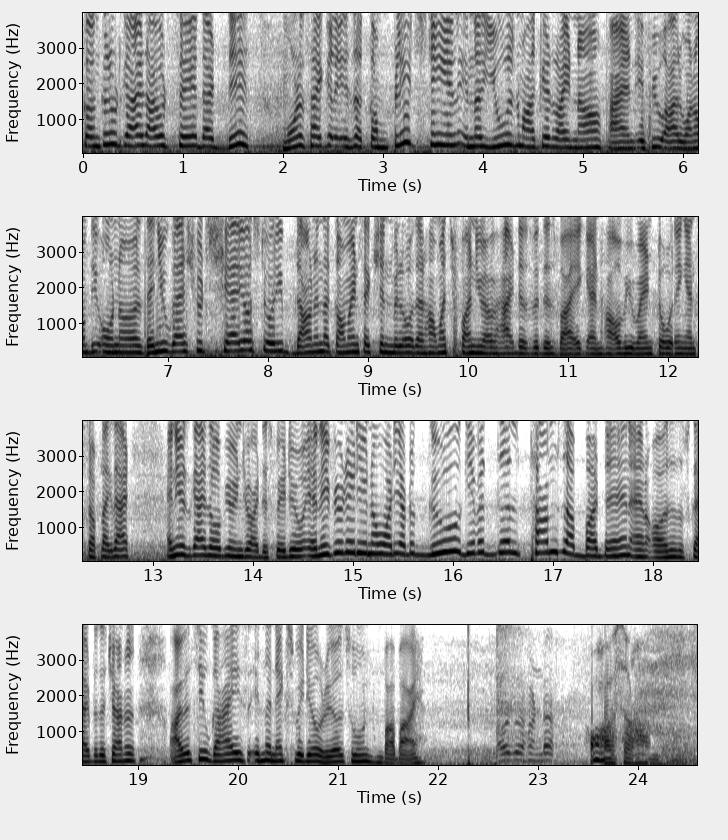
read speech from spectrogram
conclude guys i would say that this motorcycle is a complete steal in the used market right now. And if you are one of the owners then you guys should share your story down in the comment section below that how much fun you have had with this bike and how we went touring and stuff like that. Anyways guys i hope you enjoyed this video. And if you did you know what? You have to do give it the thumbs up button and also subscribe to the channel. I will see you guys in the next video real soon. Bye bye How's the Honda? awesome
